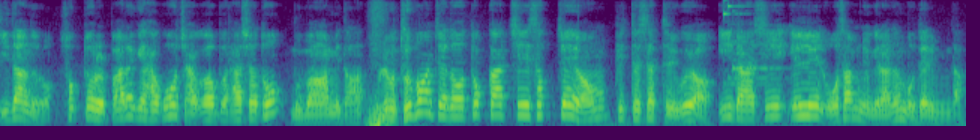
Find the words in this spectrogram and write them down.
2단으로 속도를 빠르게 하고 작업을 하셔도 무방합니다. 그리고 두 번째 도 똑같이 석재형 비트 세트이고요. 2-11536이라는 모델입니다.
